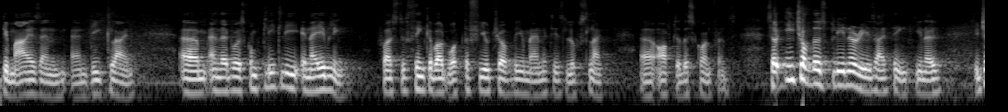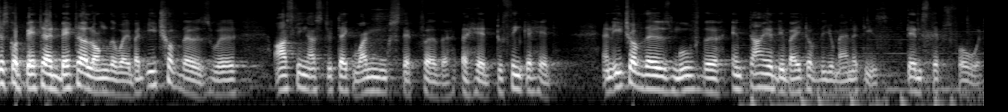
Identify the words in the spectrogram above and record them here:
demise and, and decline. Um, and that was completely enabling for us to think about what the future of the humanities looks like uh, after this conference. So each of those plenaries, I think, you know, it just got better and better along the way, but each of those were asking us to take one step further ahead, to think ahead. And each of those moved the entire debate of the humanities 10 steps forward.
